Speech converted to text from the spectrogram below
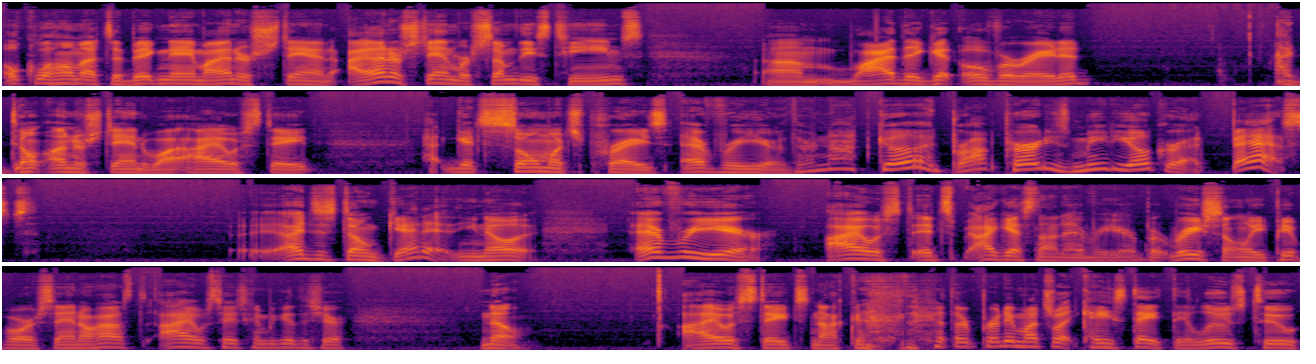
Oklahoma, that's a big name. I understand. I understand where some of these teams, um, why they get overrated. I don't understand why Iowa State gets so much praise every year. They're not good. Brock Purdy's mediocre at best. I just don't get it. You know, every year Iowa. It's I guess not every year, but recently people are saying, "Oh, Iowa State's gonna be good this year." No, Iowa State's not gonna. They're pretty much like K State. They lose to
